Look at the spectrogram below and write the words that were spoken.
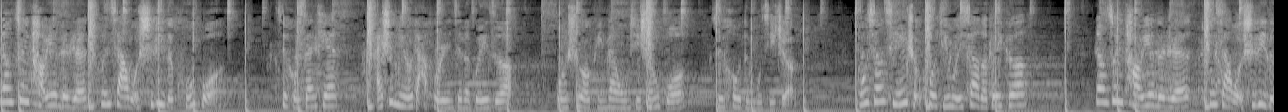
让最讨厌的人吞下我失利的苦果。最后三天，还是没有打破人间的规则。我是我平淡无奇生活最后的目击者。我想写一首破涕为笑的悲歌，让最讨厌的人吞下我失利的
